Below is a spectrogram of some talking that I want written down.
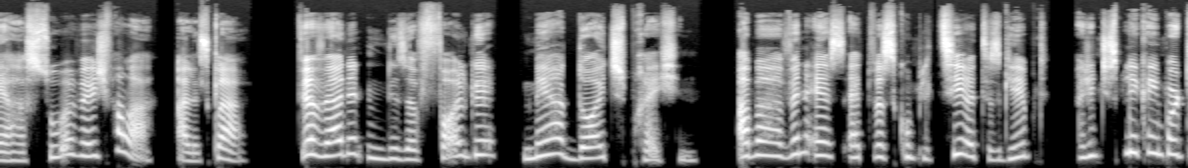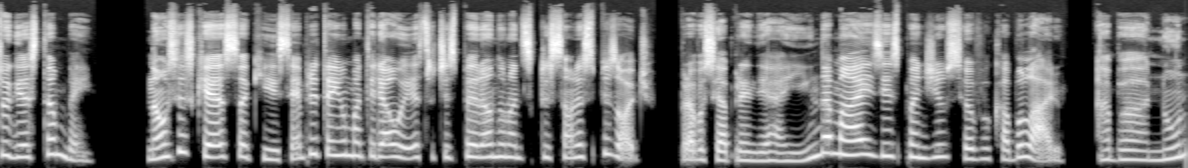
é a sua vez de falar. Alles klar? Wir werden in dieser Folge mehr Deutsch sprechen. Aber wenn es etwas Kompliziertes gibt, a gente explica em português também. Não se esqueça que sempre tem um material extra te esperando na descrição desse episódio, para você aprender ainda mais e expandir o seu vocabulário. Aber nun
